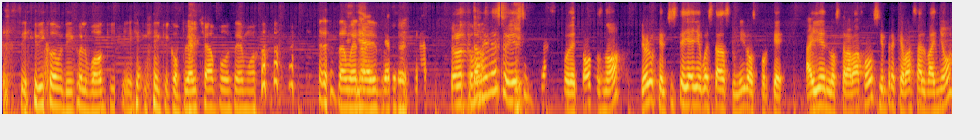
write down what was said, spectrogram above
Sí, dijo, dijo el Bucky que, que copió al Chapo, Semo. Está bueno eso. ya- Pero ¿Cómo? también eso ya es un clásico de todos, ¿no? Yo creo que el chiste ya llegó a Estados Unidos porque ahí en los trabajos, siempre que vas al baño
